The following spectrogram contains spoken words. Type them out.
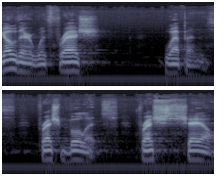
go there with fresh weapons, fresh bullets, fresh shells.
